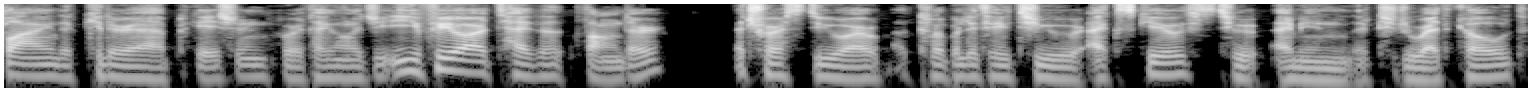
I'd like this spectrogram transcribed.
find a killer application for technology. If you are a tech founder, I trust your capability to execute, to, I mean, to write code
